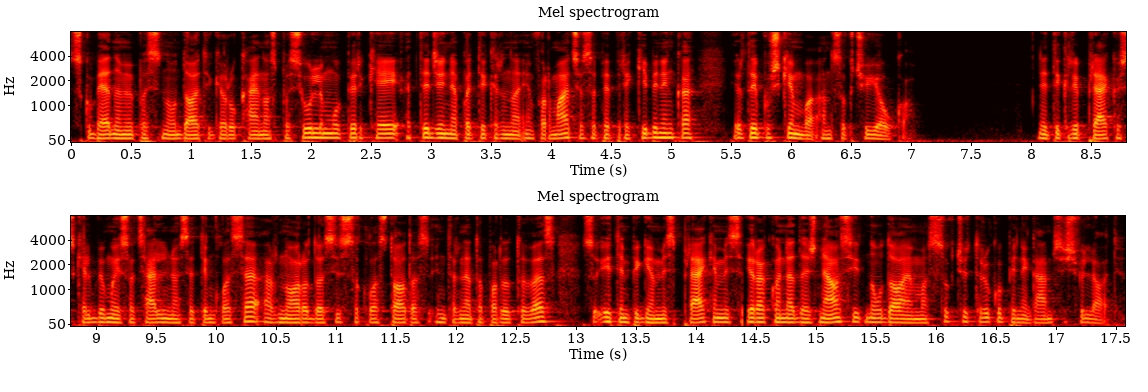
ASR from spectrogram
Skubėdami pasinaudoti gerų kainos pasiūlymų pirkėjai atidžiai nepatikrina informacijos apie prekybininką ir taip užkimba ant sukčių jauko. Netikri prekių skelbimai socialiniuose tinkluose ar nuorodos į suklastotas interneto parduotuvės su itin pigiomis prekiamis yra ko nedažniausiai naudojamas sukčių triukų pinigams išvilioti.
